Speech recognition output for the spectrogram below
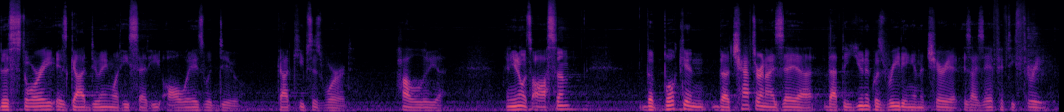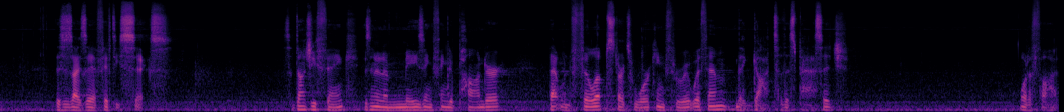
This story is God doing what he said he always would do. God keeps his word. Hallelujah. And you know what's awesome? the book in the chapter in Isaiah that the eunuch was reading in the chariot is Isaiah 53. This is Isaiah 56. So, don't you think? Isn't it an amazing thing to ponder that when Philip starts working through it with him, they got to this passage? What a thought.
